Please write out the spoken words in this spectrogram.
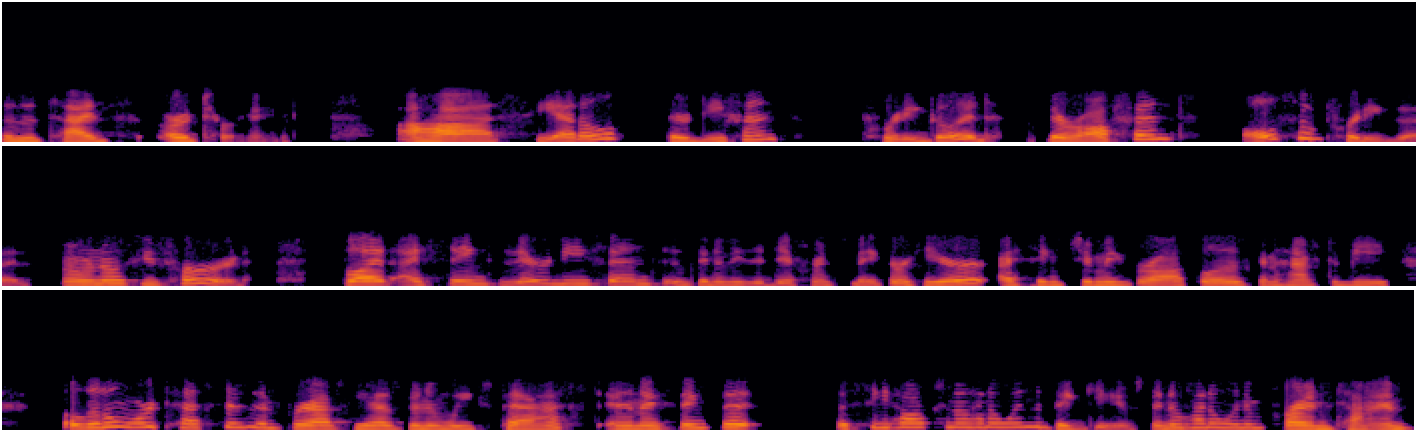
that the tides are turning. Uh, Seattle, their defense, pretty good. Their offense, also pretty good. I don't know if you've heard, but I think their defense is going to be the difference maker here. I think Jimmy Garoppolo is going to have to be a little more tested than perhaps he has been in weeks past, and I think that The Seahawks know how to win the big games. They know how to win in prime time.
